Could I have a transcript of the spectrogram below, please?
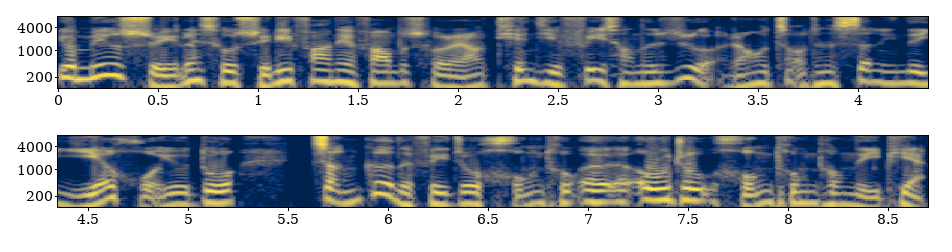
又没有水，那时候水力发电发不出来，然后天气非常的热，然后造成森林的野火又多，整个的非洲红通呃欧洲红彤彤的一片，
